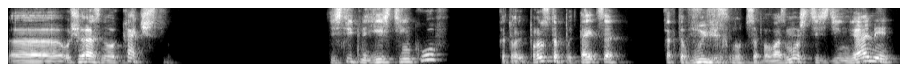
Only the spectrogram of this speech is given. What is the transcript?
э, очень разного качества. Действительно, есть Тиньков, который просто пытается как-то вывихнуться по возможности с деньгами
